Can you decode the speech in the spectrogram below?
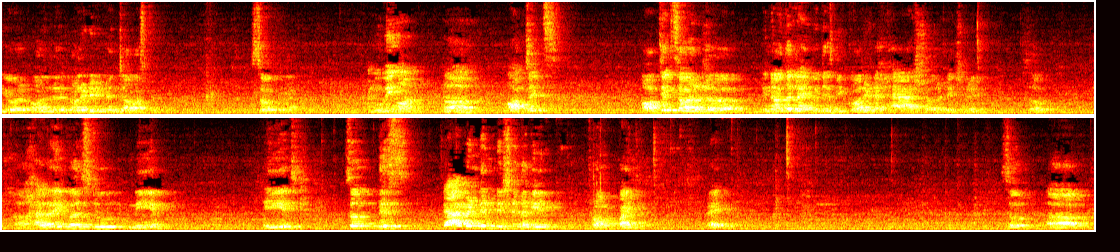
your already, already written JavaScript. So moving on, uh, objects. Objects are uh, in other languages we call it a hash or a dictionary. So uh, hello equals to name, So this tab indentation again from Python, right? So uh,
